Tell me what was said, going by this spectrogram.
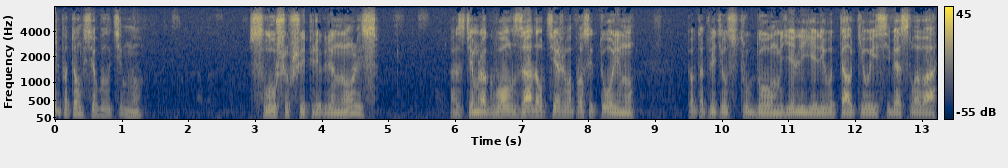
и потом все было темно. Слушавшие переглянулись, а затем Рогвол задал те же вопросы Торину. Тот ответил с трудом, еле-еле выталкивая из себя слова,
